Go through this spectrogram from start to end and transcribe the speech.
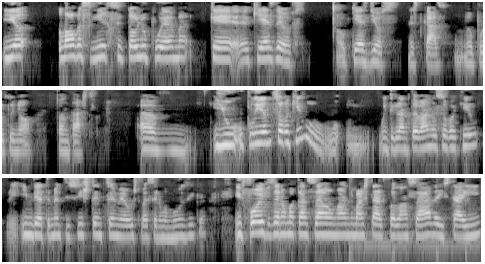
E ele, logo a seguir, recitou-lhe o poema que, que és Deus, ou que és Deus, neste caso, no meu portunhol, fantástico. Um, e o, o, cliente soube aquilo, o, o, integrante da banda soube aquilo, e imediatamente disse isto tem de ser meu, isto vai ser uma música. E foi, fizeram uma canção, anos mais tarde foi lançada e está aí.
